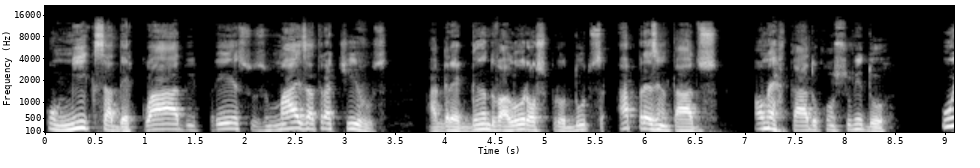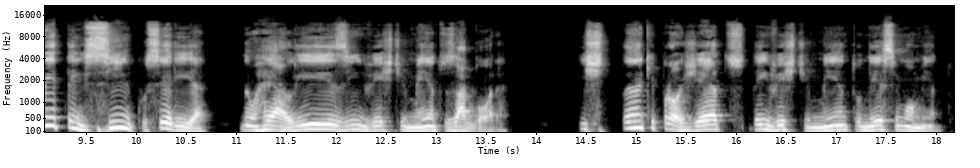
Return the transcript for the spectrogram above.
com mix adequado e preços mais atrativos agregando valor aos produtos apresentados ao mercado consumidor. O item 5 seria: não realize investimentos agora. Estanque projetos de investimento nesse momento.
